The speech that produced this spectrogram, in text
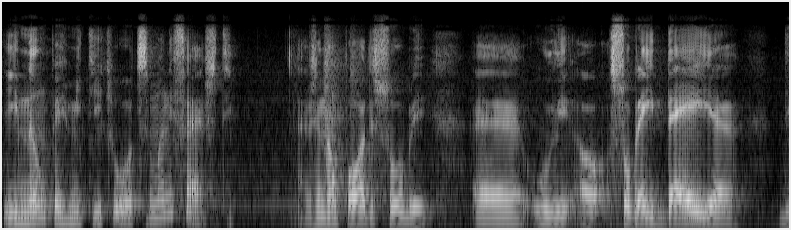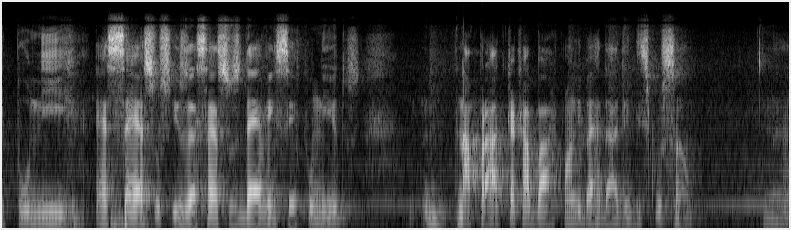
e não permitir que o outro se manifeste. A gente não pode, sobre, é, o, sobre a ideia de punir excessos, e os excessos devem ser punidos, na prática acabar com a liberdade de discussão. Né?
